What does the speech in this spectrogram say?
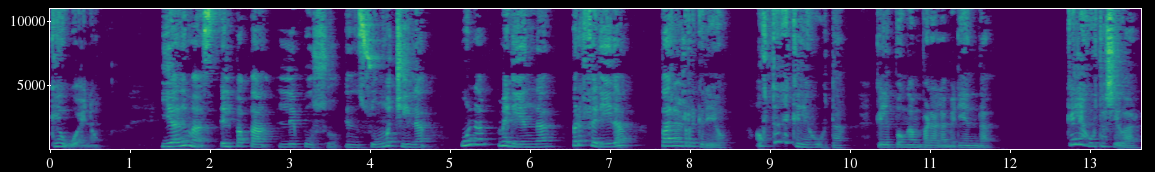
¡Qué bueno! Y además el papá le puso en su mochila una merienda preferida para el recreo. ¿A ustedes qué les gusta que le pongan para la merienda? ¿Qué les gusta llevar?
